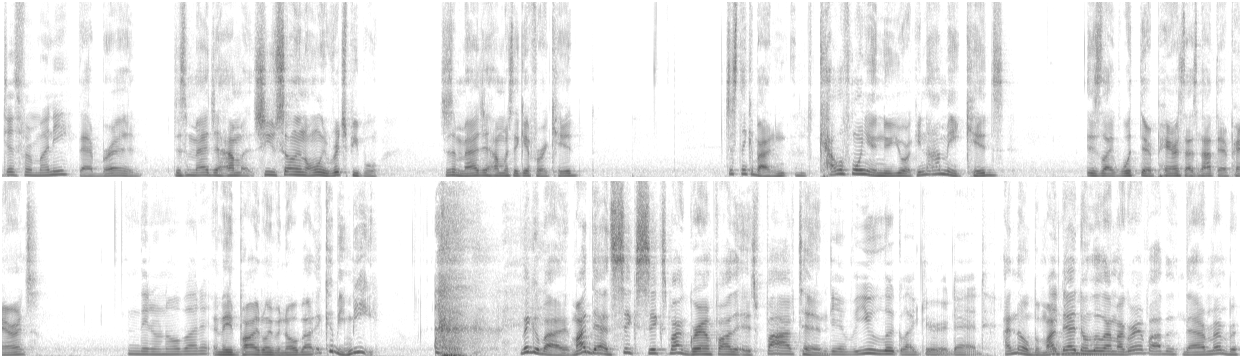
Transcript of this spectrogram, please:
Just for money? that bread. Just imagine how much she's selling to only rich people. Just imagine how much they get for a kid. Just think about it. California and New York. You know how many kids is like with their parents that's not their parents, And they don't know about it. and they probably don't even know about it. It could be me. Think about it. My dad's six six. My grandfather is five ten. Yeah, but you look like you're dad. I know, but my dad don't know. look like my grandfather that I remember.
